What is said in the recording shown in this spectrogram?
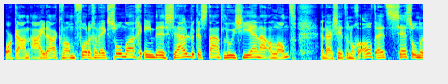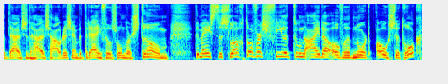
Orkaan Ida kwam vorige week zondag in de zuidelijke staat Louisiana aan land. En daar zitten nog altijd 600.000 huishoudens en bedrijven zonder stroom. De meeste slachtoffers vielen toen Ida over het noordoosten trok.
